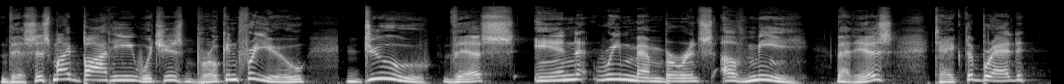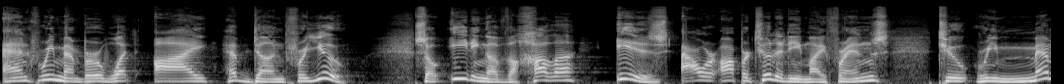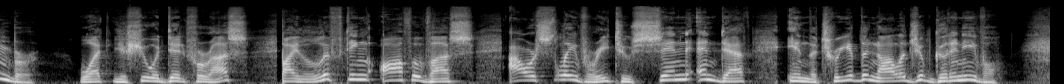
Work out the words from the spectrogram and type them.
This is my body, which is broken for you. Do this in remembrance of me. That is, take the bread and remember what I have done for you. So, eating of the challah is our opportunity, my friends, to remember what Yeshua did for us by lifting off of us our slavery to sin and death in the tree of the knowledge of good and evil.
